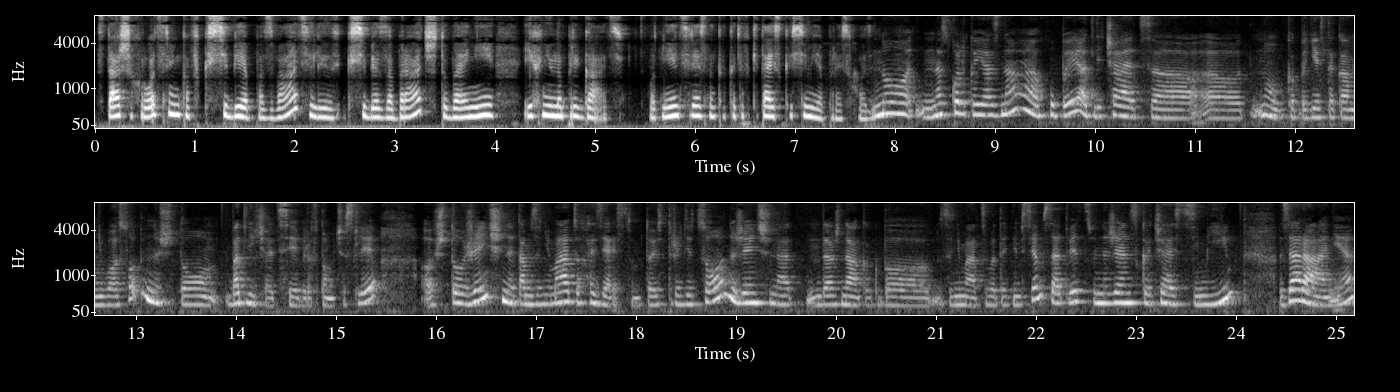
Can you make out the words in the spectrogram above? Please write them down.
старших родственников к себе позвать или к себе забрать, чтобы они их не напрягать. Вот мне интересно, как это в китайской семье происходит. Но, насколько я знаю, Хубэй отличается, э, ну, как бы есть такая у него особенность, что, в отличие от севера в том числе, что женщины там занимаются хозяйством. То есть традиционно женщина должна как бы заниматься вот этим всем. Соответственно, женская часть семьи заранее,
